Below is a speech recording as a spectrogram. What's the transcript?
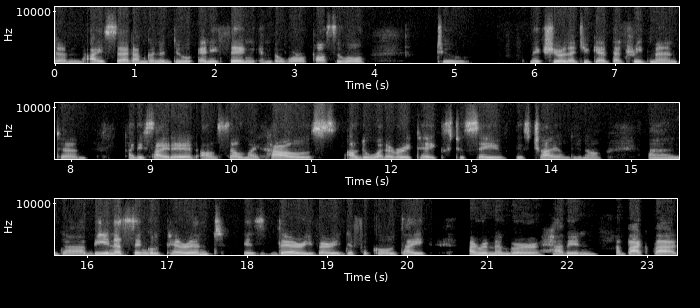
And I said, I'm going to do anything in the world possible to make sure that you get that treatment. And I decided I'll sell my house, I'll do whatever it takes to save this child, you know. And uh, being a single parent, is very very difficult i I remember having a backpack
